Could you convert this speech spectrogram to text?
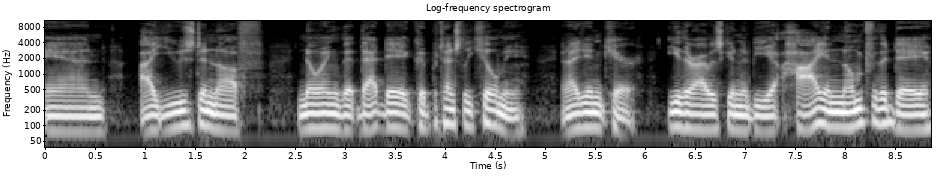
and I used enough knowing that that day it could potentially kill me, and I didn't care. Either I was going to be high and numb for the day,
